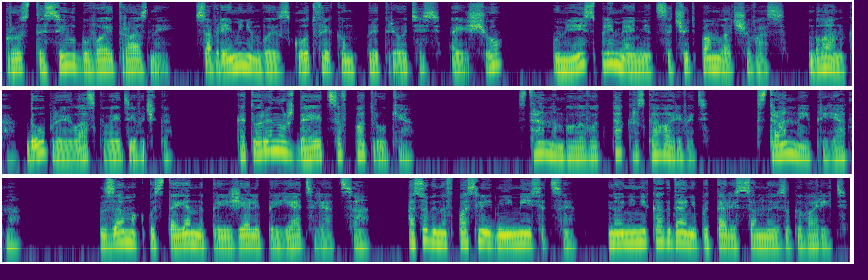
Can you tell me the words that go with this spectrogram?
Просто сила бывает разной. Со временем вы с Готфриком притретесь, а еще у меня есть племянница, чуть помладше вас, Бланка, добрая и ласковая девочка, которая нуждается в подруге. Странно было вот так разговаривать, странно и приятно. В замок постоянно приезжали приятели отца, особенно в последние месяцы, но они никогда не пытались со мной заговорить.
